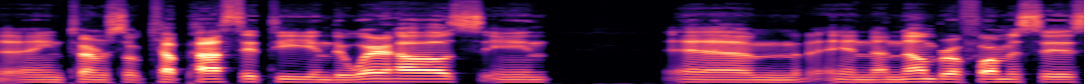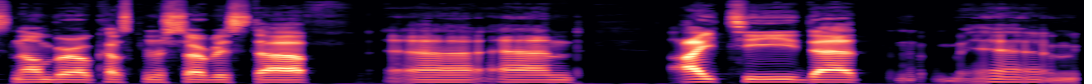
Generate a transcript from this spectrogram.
uh, in terms of capacity in the warehouse, in um, in a number of pharmacies, number of customer service staff, uh, and IT. That um,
